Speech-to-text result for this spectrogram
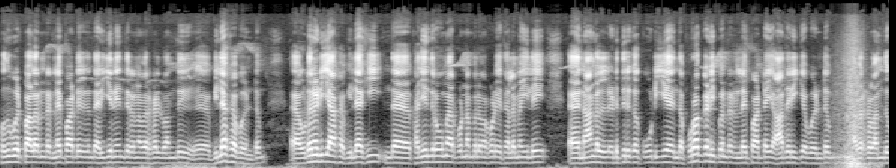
பொது வேட்பாளர் என்ற நிலைப்பாட்டில் இருந்த அரியநேந்திரன் அவர்கள் வந்து விலக வேண்டும். உடனடியாக விலகி இந்த கஜேந்திரகுமார் பொன்னம்பலம் அவர்களுடைய தலைமையிலே நாங்கள் எடுத்திருக்கக்கூடிய இந்த புறக்கணிப்பு என்ற நிலைப்பாட்டை ஆதரிக்க வேண்டும். அவர்கள் வந்து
